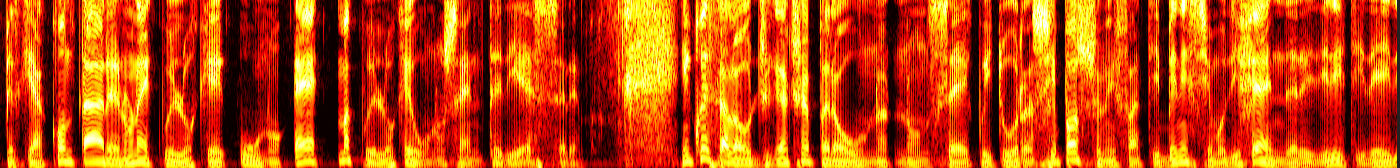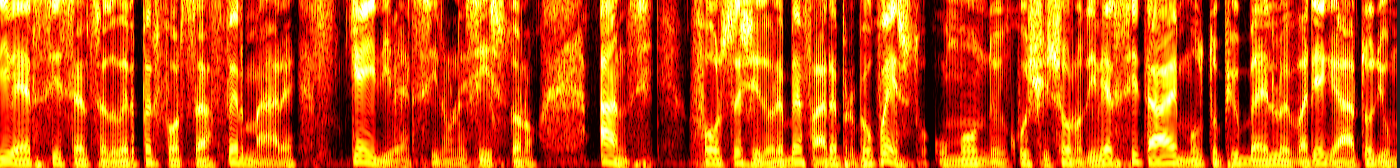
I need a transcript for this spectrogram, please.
perché a contare non è quello che uno è, ma quello che uno sente di essere. In questa logica c'è però un non sequitur. Si possono infatti benissimo difendere i diritti dei diversi senza dover per forza affermare che i diversi non esistono. Anzi, forse si dovrebbe fare proprio questo. Un mondo in cui ci sono diversità è molto più bello e variegato di, un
